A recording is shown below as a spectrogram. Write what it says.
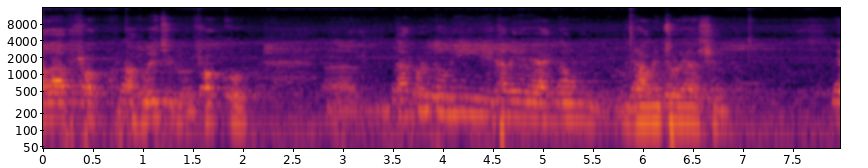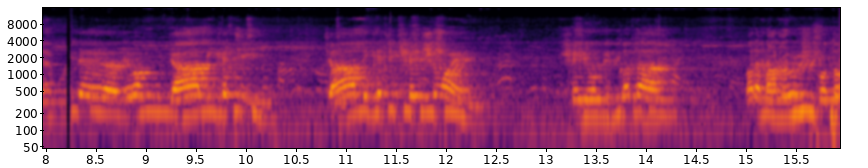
আলাপ সক্ষতা হয়েছিল সক্ষ তারপরে তো উনি এখানে একদম গ্রামে চলে আসেন। এবং যা লিখেছি যা লিখেছি সেই সময়, সেই অভিজ্ঞতা মানে মানুষ প্রথম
